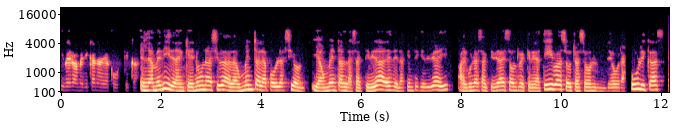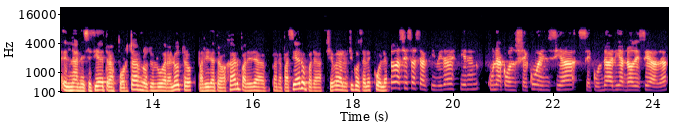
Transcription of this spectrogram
Iberoamericana de Acústica. En la medida en que en una ciudad aumenta la población y aumentan las actividades de la gente que vive ahí, algunas actividades son recreativas, otras son de obras públicas, en la necesidad de transportarnos de un lugar al otro para ir a trabajar, para ir a, para pasear o para llevar a los chicos a la escuela. Todas esas actividades tienen una consecuencia secundaria no deseada,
